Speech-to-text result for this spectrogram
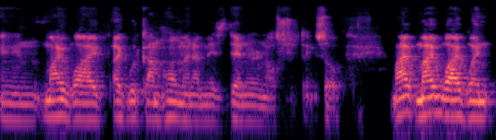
and my wife, I would come home and I miss dinner and all sorts of things. So, my my wife went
